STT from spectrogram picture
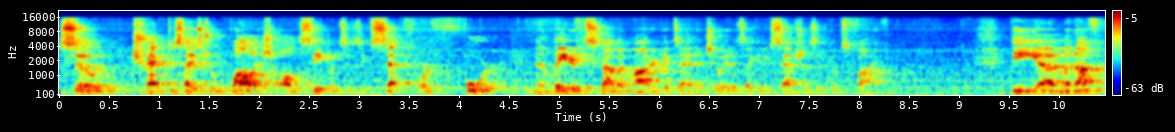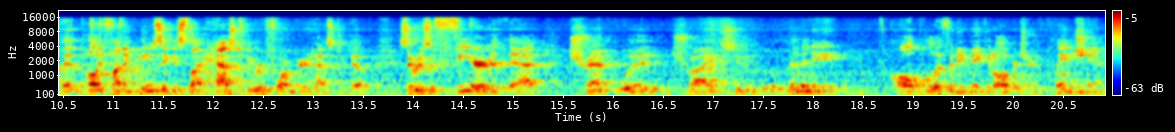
So Trent decides to abolish all the sequences except for four, and then later the Stabat Mater gets added to it. It's like an exception, so it becomes five. The uh, monoph- uh, polyphonic music is thought has to be reformed or it has to go. So there was a fear that Trent would try to eliminate all polyphony, make it all return to plain chant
